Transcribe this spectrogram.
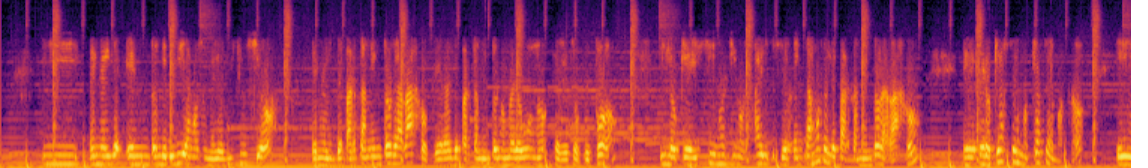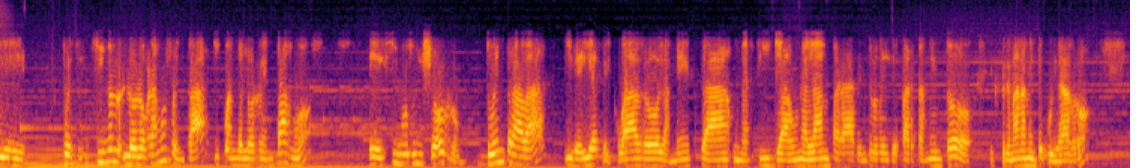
y en, el, en donde vivíamos, en el edificio, en el departamento de abajo, que era el departamento número uno, se desocupó, y lo que hicimos, dijimos, ay, si rentamos el departamento de abajo, eh, pero ¿qué hacemos? ¿Qué hacemos? ¿no? Y pues sí no, lo logramos rentar y cuando lo rentamos eh, hicimos un showroom. Tú entrabas y veías el cuadro, la mesa, una silla, una lámpara dentro del departamento extremadamente cuidado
